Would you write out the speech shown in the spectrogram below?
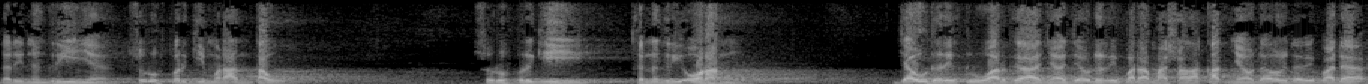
dari negerinya, suruh pergi merantau suruh pergi ke negeri orang. Jauh dari keluarganya jauh daripada masyarakatnya jauh daripada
